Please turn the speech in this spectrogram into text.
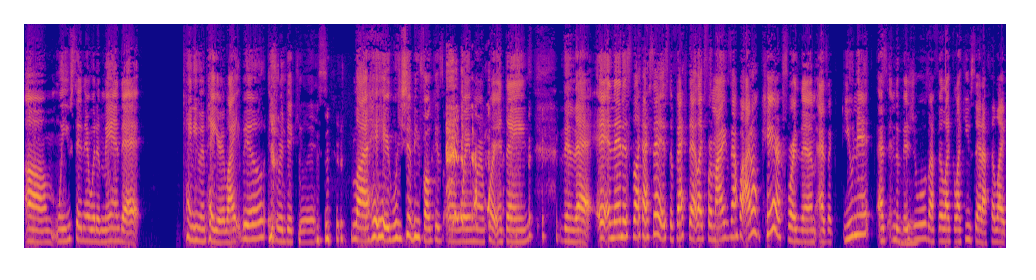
um, when you sitting there with a man that can't even pay your light bill is ridiculous. like we should be focused on way more important things than that. And then it's like I said, it's the fact that like for my example, I don't care for them as a unit, as mm-hmm. individuals. I feel like like you said, I feel like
